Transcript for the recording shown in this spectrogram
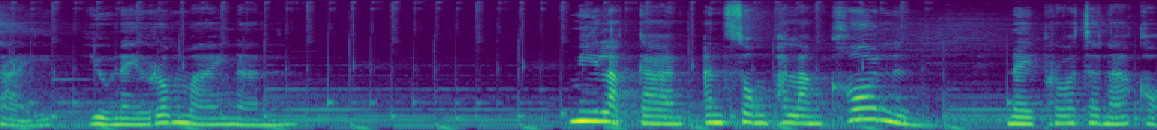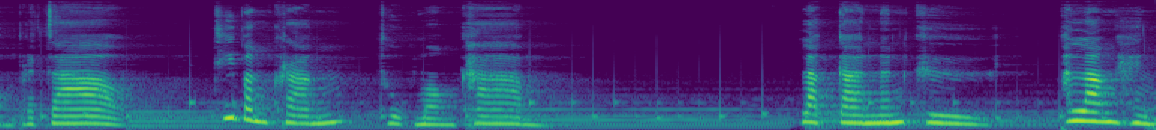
ศัยอยู่ในร่มไม้นั้น มีหลักการอันทรงพลังข้อหนึ่ง ในพระวจนะของพระเจ้า ที่บางครั้งถูกมองข้าม หลักการนั้นคือ พลังแห่ง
